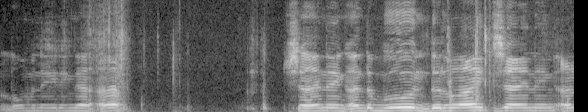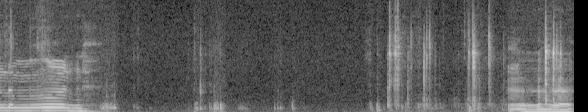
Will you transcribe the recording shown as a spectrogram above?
Illuminating that up shining on the moon, the light shining on the moon. Uh-huh.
